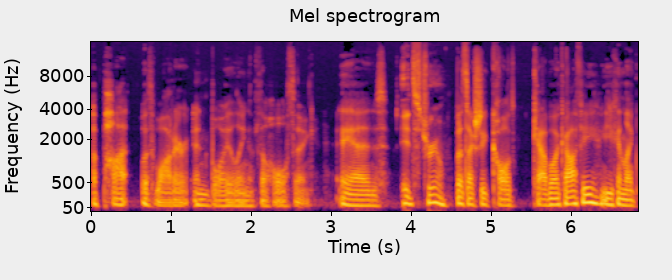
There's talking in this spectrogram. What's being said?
a pot with water and boiling the whole thing. And It's true. But it's actually called cowboy coffee. You can like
